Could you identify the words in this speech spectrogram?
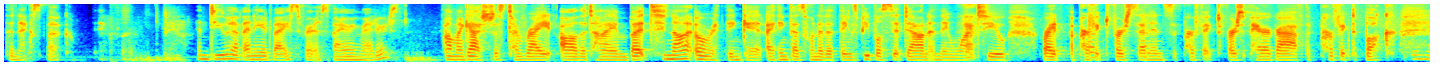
the next book. Excellent. And do you have any advice for aspiring writers? Oh my gosh, just to write all the time, but to not overthink it. I think that's one of the things people sit down and they want to write a perfect first sentence, a perfect first paragraph, the perfect book. Mm-hmm.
